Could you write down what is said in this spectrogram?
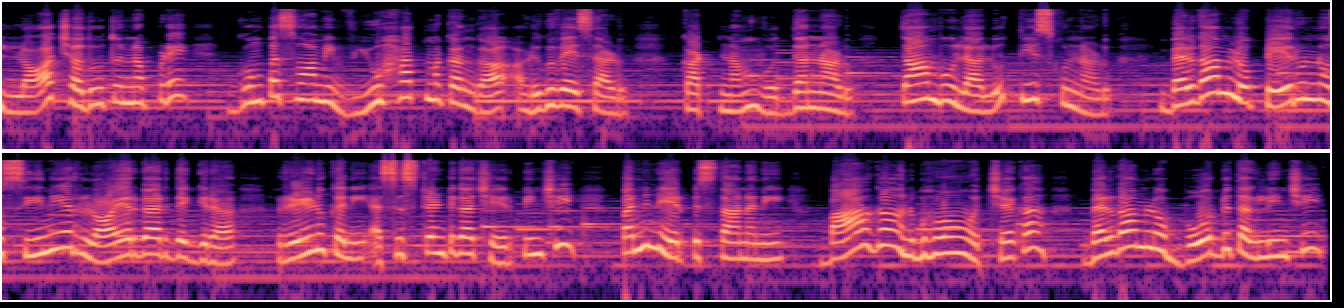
లా చదువుతున్నప్పుడే గుంపస్వామి వ్యూహాత్మకంగా అడుగువేశాడు కట్నం వద్దన్నాడు. తాంబూలాలు తీసుకున్నాడు. బెల్గాంలో పేరున్న సీనియర్ లాయర్ గారి దగ్గర రేణుకని అసిస్టెంట్గా చేర్పించి పని నేర్పిస్తానని బాగా అనుభవం వచ్చాక బెల్గాంలో బోర్డు తగిలించి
